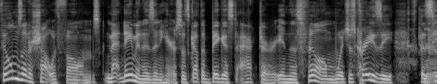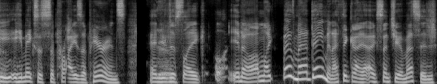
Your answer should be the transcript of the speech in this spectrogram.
films that are shot with phones matt damon is in here so it's got the biggest actor in this film which is crazy because Yeah. he he makes a surprise appearance and you're just like you know i'm like there's matt damon i think i, I sent you a message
